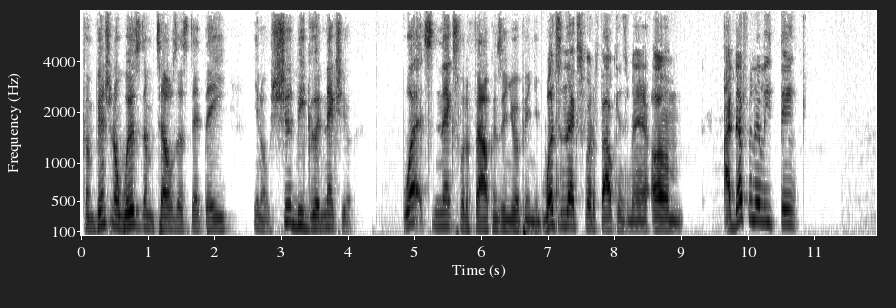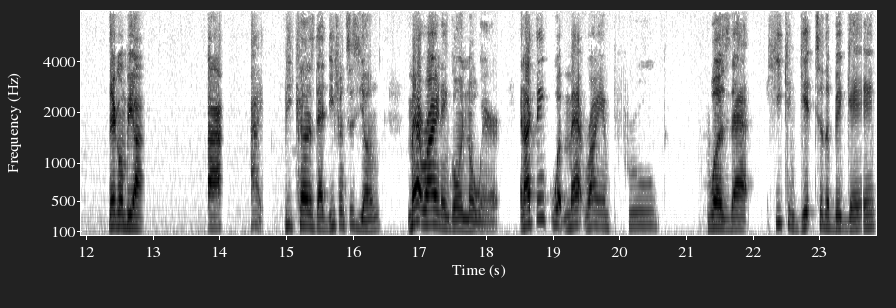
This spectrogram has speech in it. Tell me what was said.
conventional wisdom tells us that they, you know, should be good next year. What's next for the Falcons in your opinion? What's next for the Falcons, man? Um, I definitely think they're gonna be all right because that defense is young. Matt Ryan ain't going nowhere, and I think what Matt Ryan proved was that he can get to the big game.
